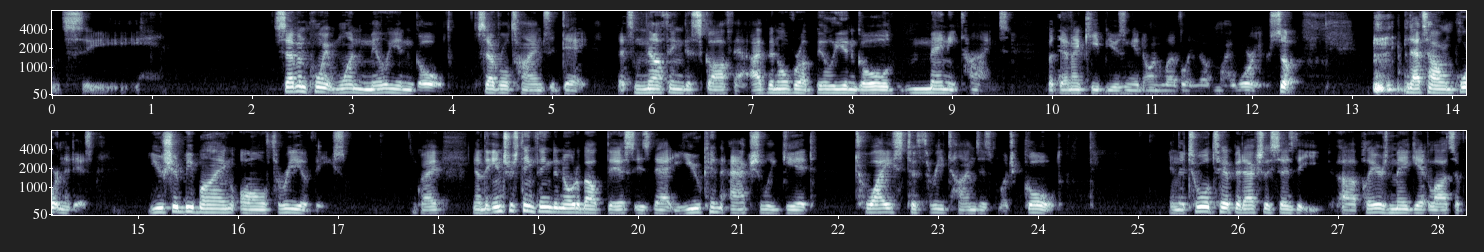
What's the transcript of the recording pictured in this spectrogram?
let's see, 7.1 million gold several times a day. That's nothing to scoff at. I've been over a billion gold many times, but then I keep using it on leveling up my warriors. So that's how important it is you should be buying all three of these. Okay. Now the interesting thing to note about this is that you can actually get twice to three times as much gold. In the tooltip, it actually says that uh, players may get lots of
